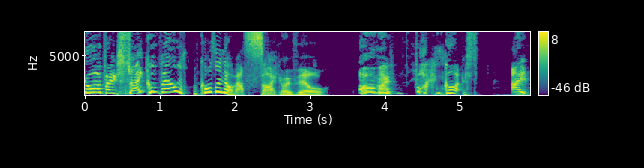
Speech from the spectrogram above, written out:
know about Psychoville? Of course, I know about Psychoville. Oh my fucking god! I,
